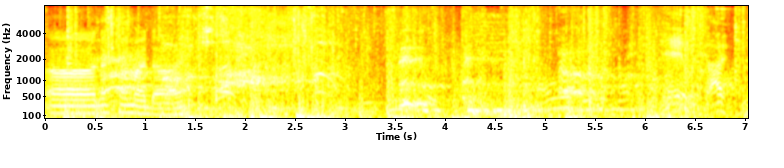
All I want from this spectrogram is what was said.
Uh, next time I die. Here we go.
